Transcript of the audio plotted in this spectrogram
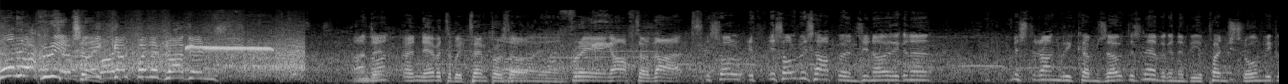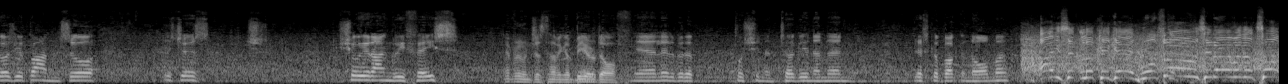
What a great a try. break out by the Dragons. And Hang on. uh, inevitably tempers Oh, are yeah. fraying after that. It's all. It, this always happens, you know. They're gonna. Mr. Angry comes out. There's never going to be a punch thrown because you're banned. So it's just sh- show your angry face. Everyone just having a beard off. Yeah, a little bit of pushing and tugging, and then let's go back to normal. Isaac look again. Throws it over the top.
